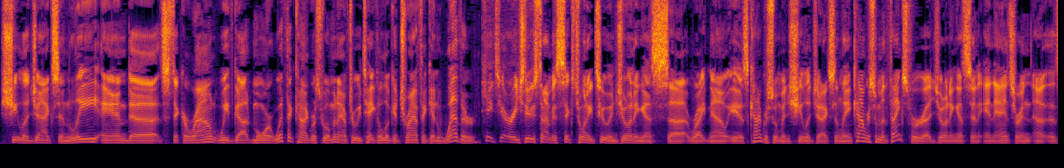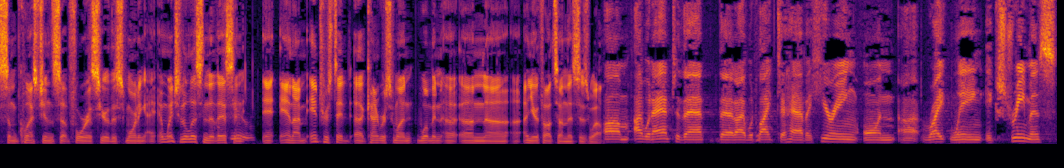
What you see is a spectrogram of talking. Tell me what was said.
Sheila Jackson Lee, and uh, stick around. We've got more with the Congresswoman after we take a look at traffic and weather. KTRH News Time is 622, and joining us uh, right now is Congresswoman Sheila Jackson Lee. And Congresswoman, thanks for uh, joining us and, and answering uh, some questions uh, for us here this morning. I, I want you to listen to this, and, and I'm interested, uh, Congresswoman, woman, uh, on, uh, on your thoughts on this as well. Um, I would add to that that I would like to have a hearing on uh, right wing extremists,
